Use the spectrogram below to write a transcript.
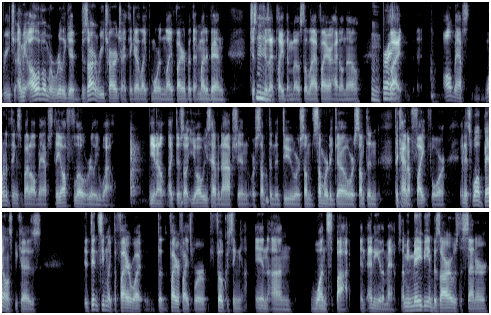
Reach. I mean, all of them are really good. Bazaar and Recharge, I think I liked more than Livefire, but that might have been just because Hmm. I played the most of Livefire. I don't know. right But all maps, one of the things about all maps, they all flow really well. You know, like there's you always have an option or something to do or some somewhere to go or something to kind of fight for, and it's well balanced because it didn't seem like the fire the firefights were focusing in on one spot in any of the maps. I mean, maybe in Bizarro was the center,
